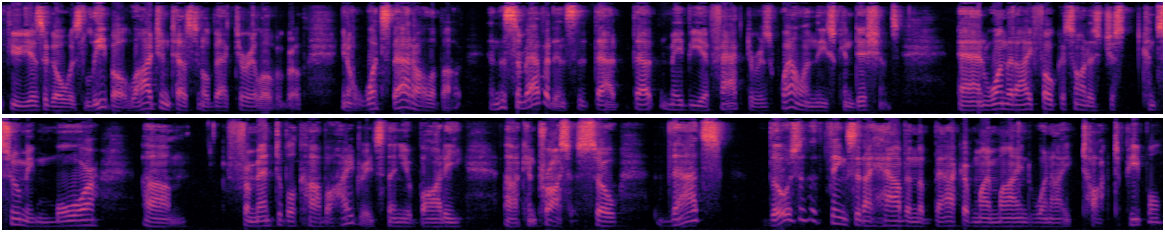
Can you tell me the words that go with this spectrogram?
few years ago was LIBO, large intestinal bacterial overgrowth. You know, what's that all about? And there's some evidence that that, that may be a factor as well in these conditions. And one that I focus on is just consuming more um, fermentable carbohydrates than your body uh, can process. So that's those are the things that I have in the back of my mind when I talk to people,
